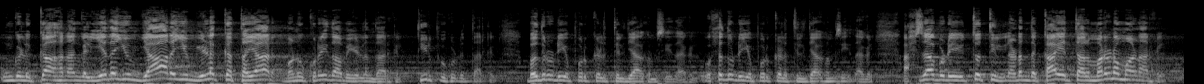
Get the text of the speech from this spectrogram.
உங்களுக்காக நாங்கள் எதையும் யாரையும் இழக்க தயார். மனு குறைதாவை இழந்தார்கள். தீர்ப்பு கொடுத்தார்கள். பதருடைய பொருட்களத்தில் தியாகம் செய்தார்கள். உஹதுடைய பொருட்களத்தில் தியாகம் செய்தார்கள். அஹ்ஸாபுடைய யுத்தத்தில் நடந்த காயத்தால் மரணமானார்கள்.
